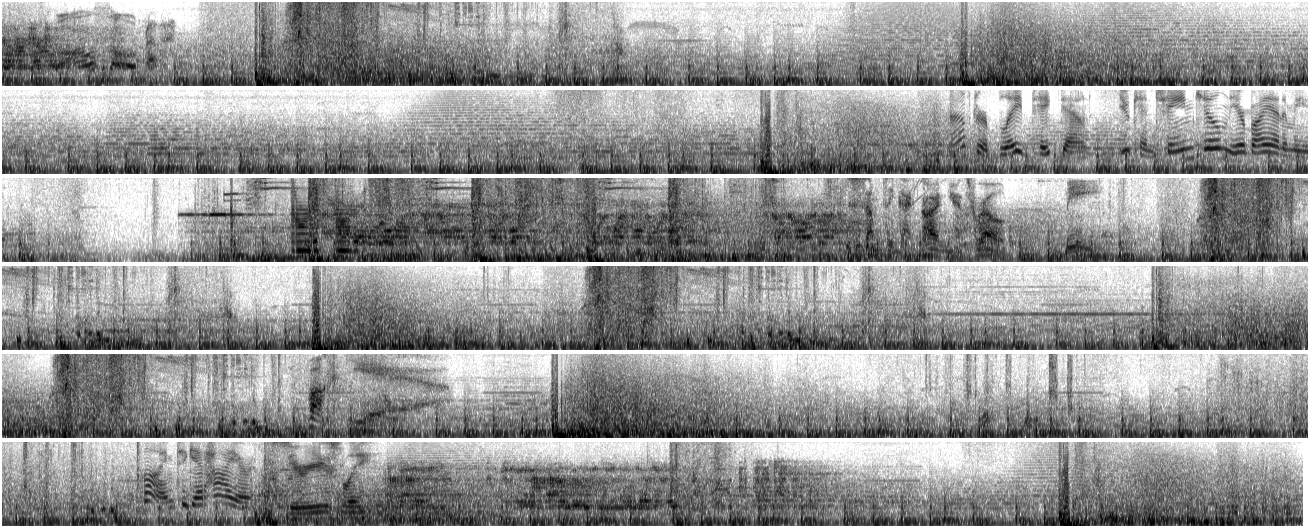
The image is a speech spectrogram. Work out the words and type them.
Takedown, you can chain kill nearby enemies. Something got caught in your throat. Me. To get higher. Seriously?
